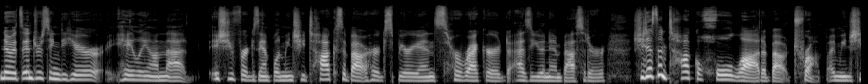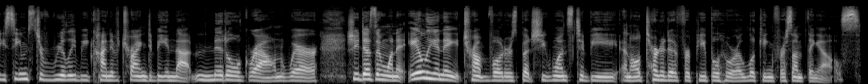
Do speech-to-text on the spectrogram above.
No, it's interesting to hear Haley on that issue, for example. I mean, she talks about her experience, her record as a UN ambassador. She doesn't talk a whole lot about Trump. I mean, she seems to really be kind of trying to be in that middle ground where she doesn't want to alienate Trump voters, but she wants to be an alternative for people who are looking for something else.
